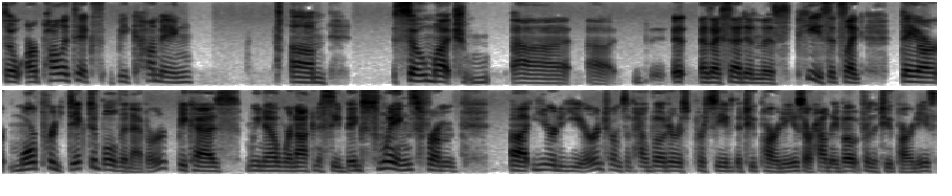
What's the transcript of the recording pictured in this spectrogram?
so our politics becoming um, so much, uh, uh, it, as I said in this piece, it's like they are more predictable than ever because we know we're not going to see big swings from uh, year to year in terms of how voters perceive the two parties or how they vote for the two parties.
